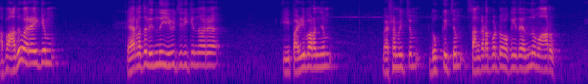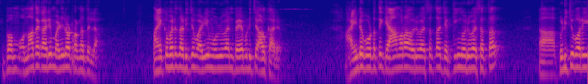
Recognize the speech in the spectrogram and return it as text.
അപ്പോൾ അതുവരേക്കും കേരളത്തിൽ ഇന്ന് ജീവിച്ചിരിക്കുന്നവർ ഈ പഴി പറഞ്ഞും വിഷമിച്ചും ദുഃഖിച്ചും സങ്കടപ്പെട്ടും ഒക്കെ ഇതെന്ന് മാറും. ഇപ്പം ഒന്നാമത്തെ കാര്യം വഴിയിലോട്ടിറങ്ങത്തില്ല മയക്കുമരുന്ന് അടിച്ച് വഴി മുഴുവൻ പേ പിടിച്ച ആൾക്കാർ അതിന്റെ കൂട്ടത്തിൽ ക്യാമറ ഒരു വശത്ത് ചെക്കിംഗ് ഒരു വശത്ത് പിടിച്ചു പിടിച്ചുപറി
